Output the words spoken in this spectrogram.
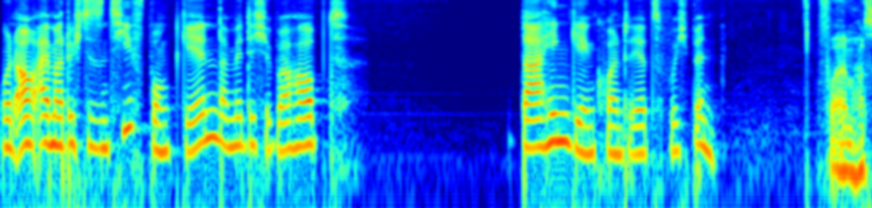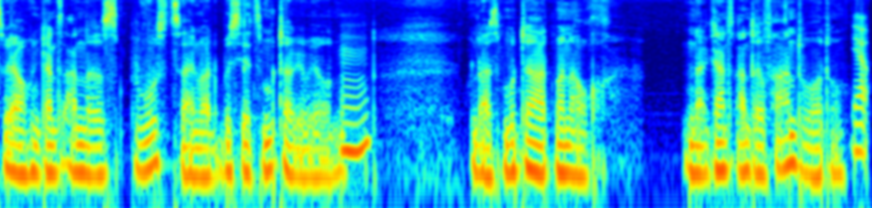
und auch einmal durch diesen Tiefpunkt gehen, damit ich überhaupt da hingehen konnte, jetzt wo ich bin. Vor allem hast du ja auch ein ganz anderes Bewusstsein, weil du bist jetzt Mutter geworden. Mhm. Und als Mutter hat man auch eine ganz andere Verantwortung. Ja.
